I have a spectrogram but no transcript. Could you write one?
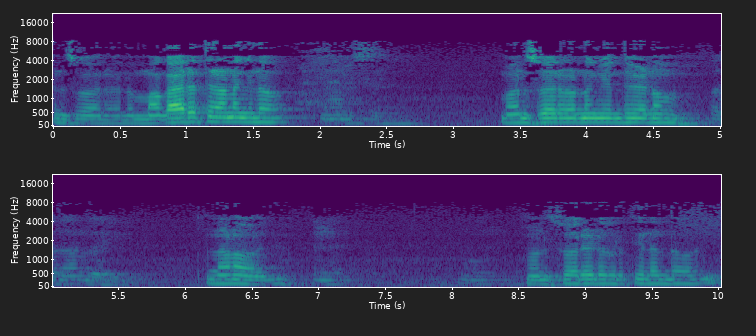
അനുസ്വാരം. മകാരത്തിലാണെങ്കിലോ മനസ്സിലായി മനസ്വാരമാണെങ്കിൽ എന്ത് വേണം? എന്നാണോ പറഞ്ഞു അല്ല ഉം. മനുസ്വാരയുടെ വൃത്തിയിൽ എന്താ പറഞ്ഞു?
